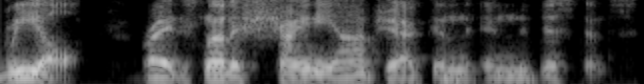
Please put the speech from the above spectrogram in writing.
real, right? It's not a shiny object in, in the distance.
